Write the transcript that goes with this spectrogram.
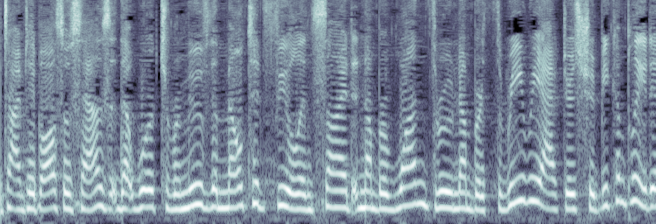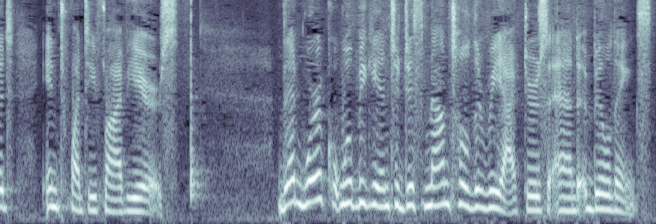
The timetable also says that work to remove the melted fuel inside number one through number three reactors should be completed in 25 years. Then work will begin to dismantle the reactors and buildings.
